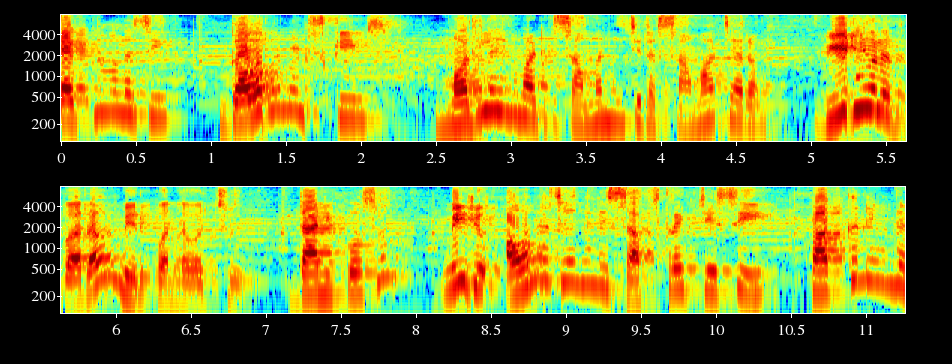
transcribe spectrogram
technology government schemes మొదలైన వాటికి సంబంధించిన సమాచారం వీడియోల ద్వారా మీరు పొందవచ్చు. దానికోసం మీరు అవునా ఛానల్ని సబ్స్క్రైబ్ చేసి పక్కనే ఉన్న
